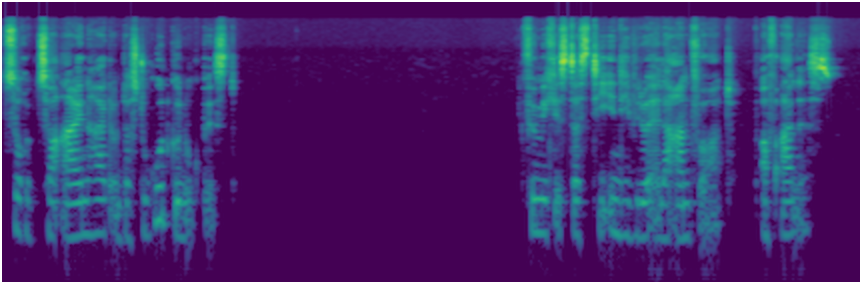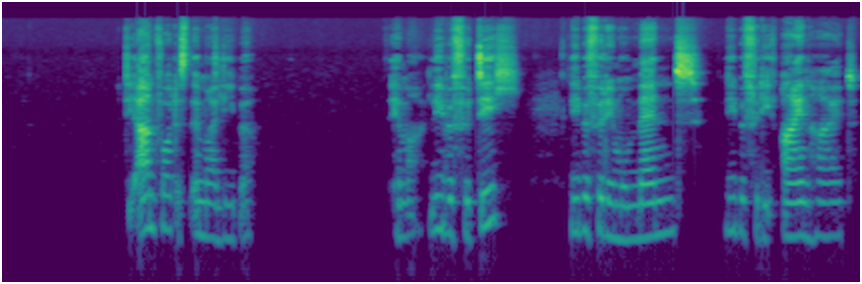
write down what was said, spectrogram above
zurück zur Einheit und dass du gut genug bist. Für mich ist das die individuelle Antwort auf alles. Die Antwort ist immer Liebe. Immer. Liebe für dich, Liebe für den Moment, Liebe für die Einheit,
